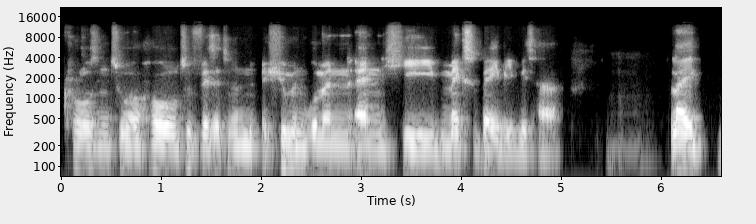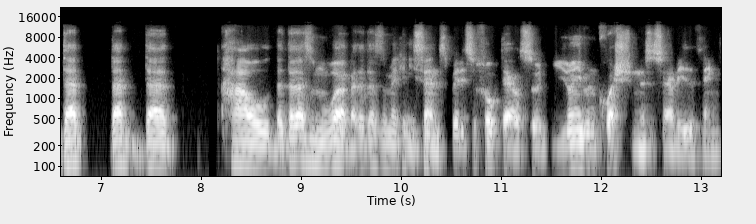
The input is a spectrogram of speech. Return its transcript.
crawls into a hole to visit an, a human woman and he makes a baby with her like that that that how that, that doesn't work that doesn't make any sense but it's a folk tale so you don't even question necessarily the thing.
